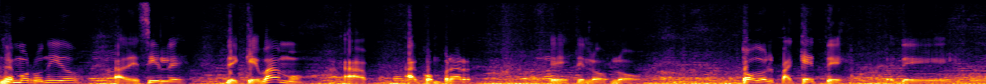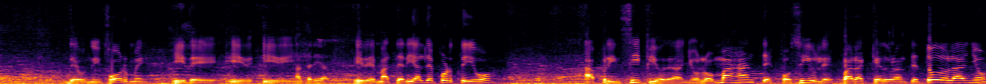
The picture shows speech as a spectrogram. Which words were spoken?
Nos hemos reunido a decirle de que vamos a, comprar este, todo el paquete de de uniforme y de, material. y de material deportivo a principios de año, lo más antes posible, para que durante todo el año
